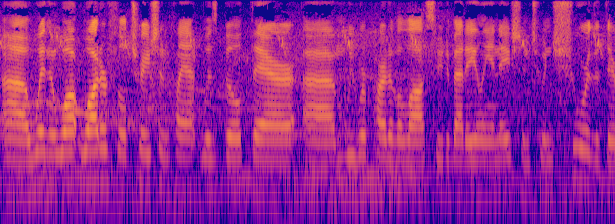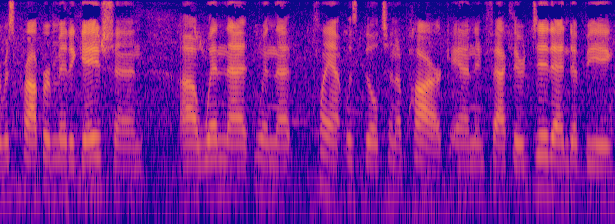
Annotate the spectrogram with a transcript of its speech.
Uh, when the wa- water filtration plant was built there, um, we were part of a lawsuit about alienation to ensure that there was proper mitigation uh, when that when that plant was built in a park. And in fact, there did end up being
